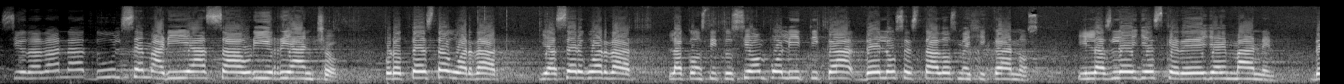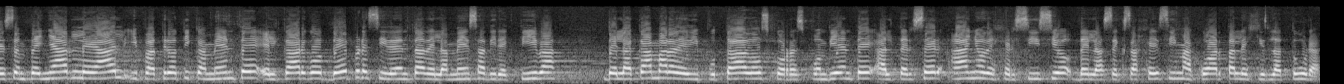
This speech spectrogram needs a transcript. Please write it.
Ciudadana Dulce María Sauri Riancho, protesta guardar y hacer guardar la constitución política de los estados mexicanos y las leyes que de ella emanen, desempeñar leal y patrióticamente el cargo de presidenta de la mesa directiva de la Cámara de Diputados correspondiente al tercer año de ejercicio de la sexagésima cuarta legislatura,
